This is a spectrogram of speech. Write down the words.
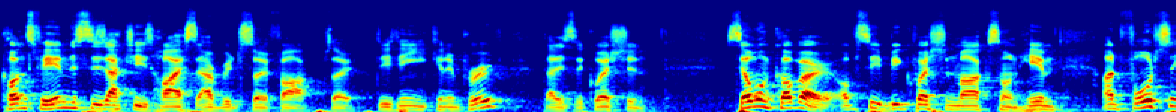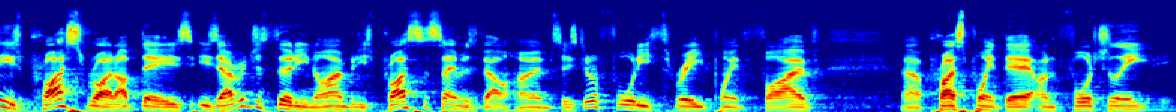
Cons for him, this is actually his highest average so far. So do you think he can improve? That is the question. Selwyn Cobbo, obviously big question marks on him. Unfortunately, his price right up there. He's average of 39, but he's priced the same as Val Holmes. So he's got a 43.5 uh, price point there. Unfortunately,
